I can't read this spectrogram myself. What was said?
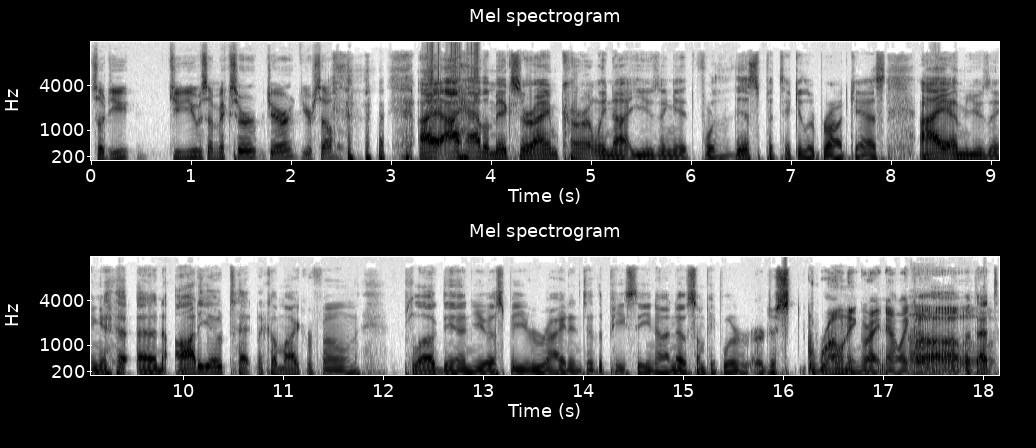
So do you do you use a mixer, Jared, yourself? I, I, have a mixer. I am currently not using it for this particular broadcast. I am using an Audio Technica microphone plugged in USB right into the PC. Now I know some people are, are just groaning right now, like oh, oh but that's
